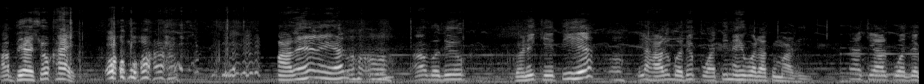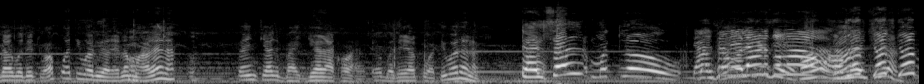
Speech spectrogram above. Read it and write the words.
આ ભેંસો ખાય. મારે હે ને યાર આ બધું ઘણી ખેતી છે એટલે હારું બધે પોતી નહીં વળાતું મારી. આ ચાર બધે ચો પોતી વળ્યું એટલે મારે ને ત્રણ ચાર ભાગ્યા રાખવા બધે યાર પોતી વળે ને. ટેન્શન મતલબ. ટેન્શન. અમે ચૂપ ચૂપ.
